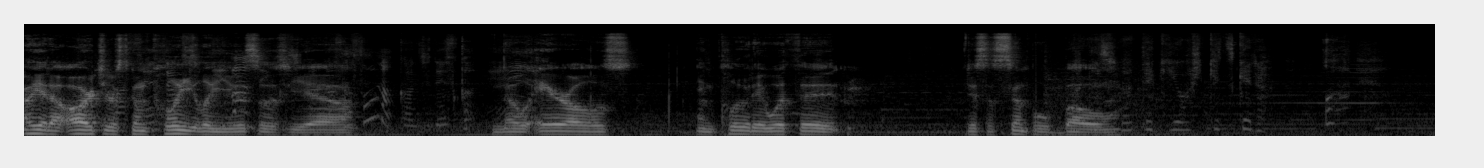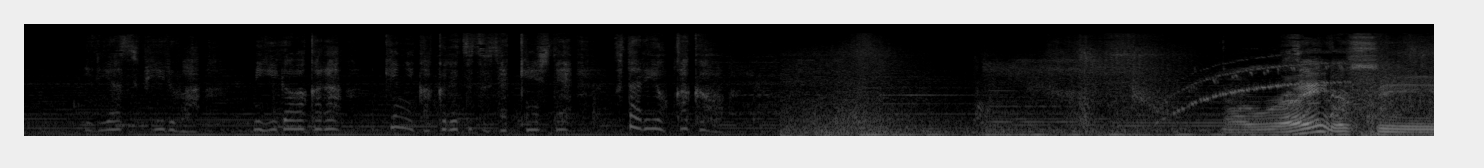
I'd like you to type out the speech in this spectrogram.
Oh yeah, the archer's completely useless, yeah. No arrows included with it. Just a simple bow. Alright, let's see.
